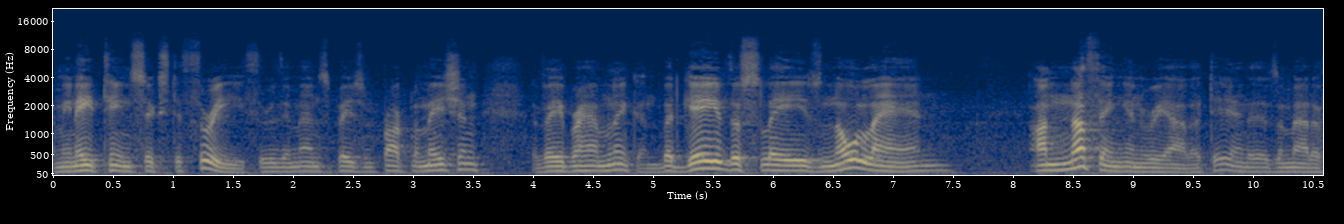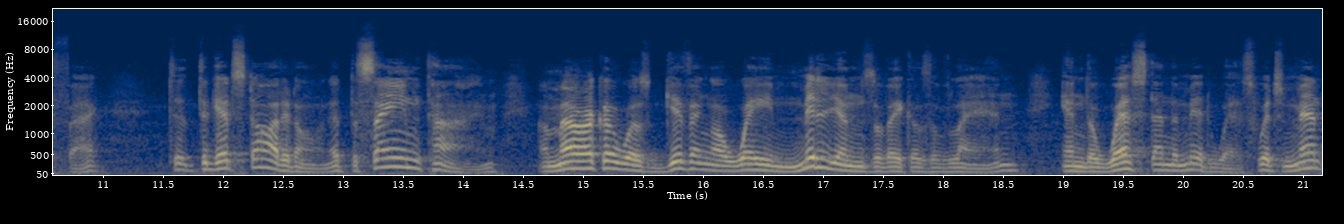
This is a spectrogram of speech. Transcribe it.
I mean 1863 through the Emancipation Proclamation of Abraham Lincoln, but gave the slaves no land or nothing in reality, and as a matter of fact, to, to get started on. At the same time, America was giving away millions of acres of land in the West and the Midwest, which meant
